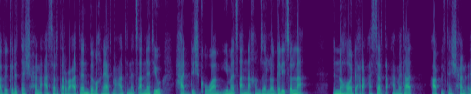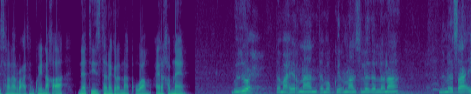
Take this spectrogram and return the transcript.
ኣብ 2014 ብምኽንያት መዓልቲ ነፃነት እዩ ሓድሽ ቅዋም ይመፃና ከም ዘሎ ገሊጹልና እንሆ ድሕሪ 10 ዓመታት ኣብ 2024 ኮይና ከዓ ነቲ ዝተነገረና ቅዋም ኣይረኸብናየን ብዙሕ ተማሂርናን ተመኪርናን ስለ ዘለና ንመጻኢ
